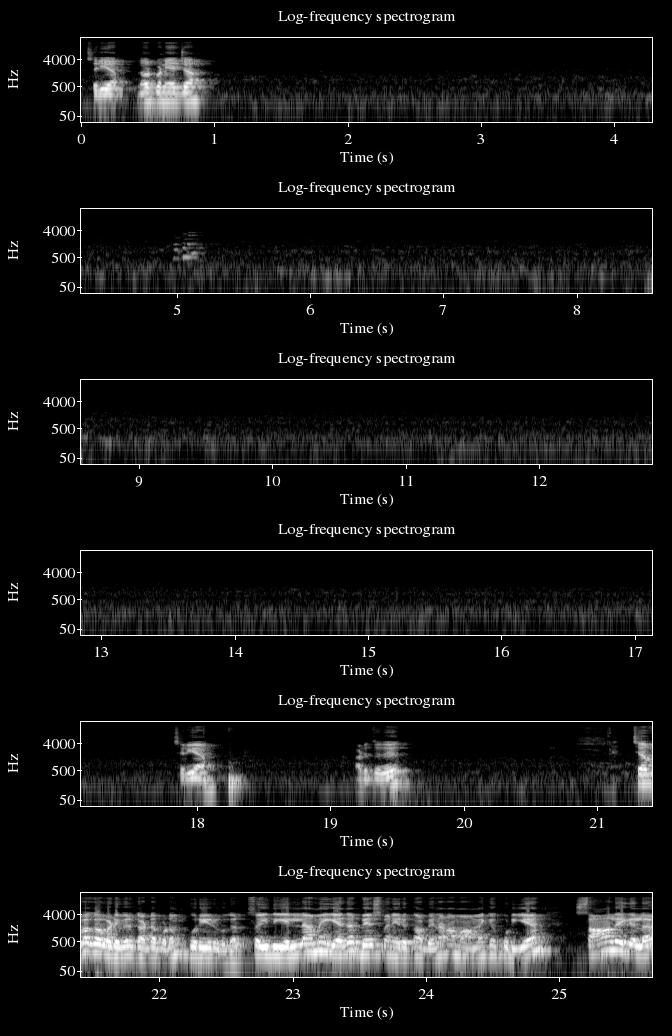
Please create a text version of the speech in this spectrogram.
சரியா? நோட் பண்ணியாச்சா? சரியா? அடுத்தது. செவ்வக வடிவில் கட்டப்படும் குடியிருப்புகள் ஸோ இது எல்லாமே எதை பேஸ் பண்ணியிருக்கோம் அப்படின்னா நம்ம அமைக்கக்கூடிய சாலைகளை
